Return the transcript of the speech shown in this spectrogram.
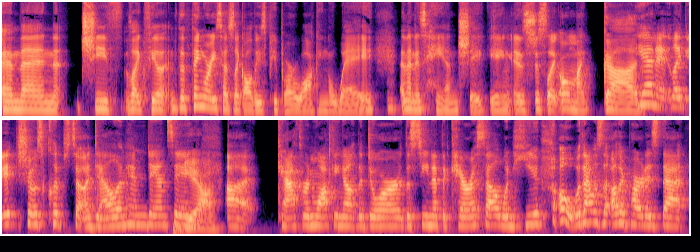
And then Chief, like, feeling the thing where he says, like, all these people are walking away, and then his hand shaking is just like, oh my God. Yeah, and it like it shows clips to Adele and him dancing. Yeah. Uh Catherine walking out the door, the scene at the carousel when he oh, well, that was the other part is that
